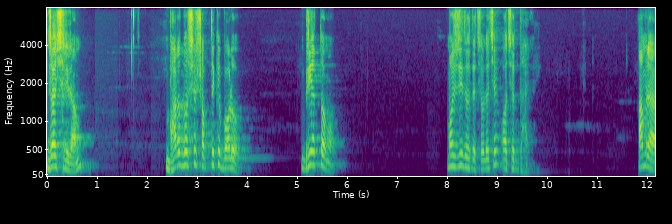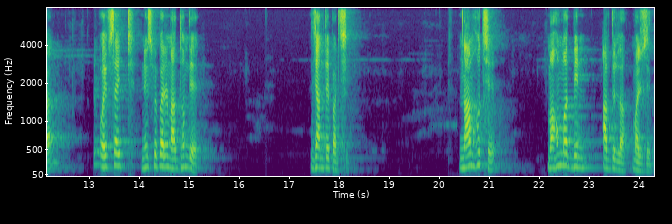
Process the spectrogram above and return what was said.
জয় শ্রীরাম। ভারতবর্ষের সবথেকে বড়, বৃহত্তম মসজিদ হতে চলেছে অযোধ্যায়। আমরা ওয়েবসাইট নিউজ পেপারের মাধ্যম দিয়ে জানতে পারছি। নাম হচ্ছে মোহাম্মদ বিন আবদুল্লাহ মসজিদ।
